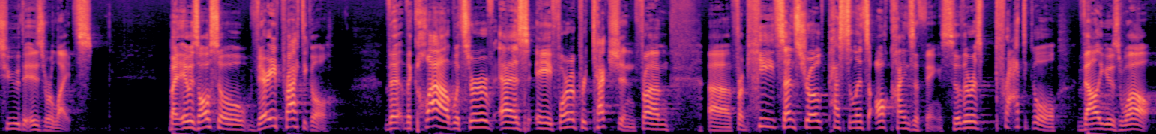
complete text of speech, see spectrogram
to the Israelites. But it was also very practical. The, the cloud would serve as a form of protection from, uh, from heat, sunstroke, pestilence, all kinds of things. So there was practical value as well.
